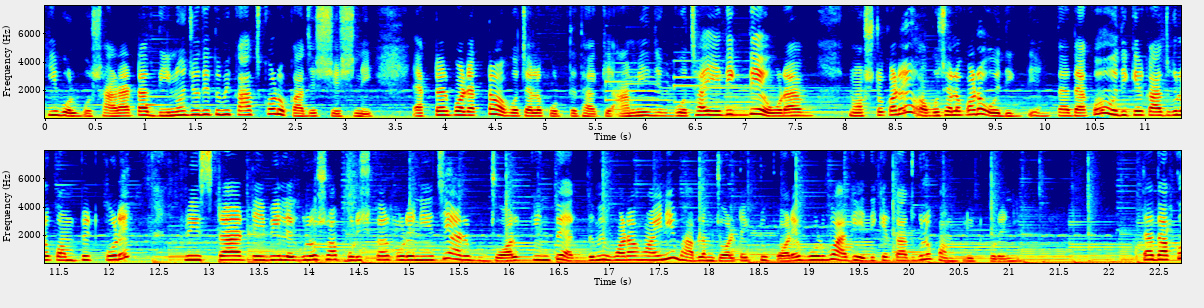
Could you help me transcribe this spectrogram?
কি বলব, সারাটা দিনও যদি তুমি কাজ করো, কাজের শেষ নেই। একটার পর একটা অগোছালো করতে থাকে। আমি গোছাই এদিক দিয়ে, ওরা নষ্ট করে, অগোছালো করে ওই দিক দিয়ে। তা দেখো, ওইদিকের কাজগুলো কমপ্লিট করে, ফ্রিজটা, টেবিল এগুলো সব পরিষ্কার করে নিয়েছি। আর জল কিন্তু একদমই ভরা হয়নি। ভাবলাম জলটা একটু পরে ভরবো, আগে এদিকের কাজগুলো কমপ্লিট করে নিই। তা দেখো,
